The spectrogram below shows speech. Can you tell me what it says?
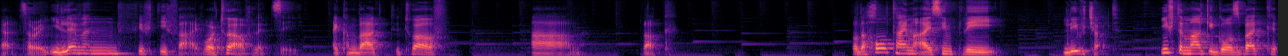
yeah, sorry, 11.55 or 12, let's see. I come back to 12 um, block. So the whole time I simply leave chart. If the market goes back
